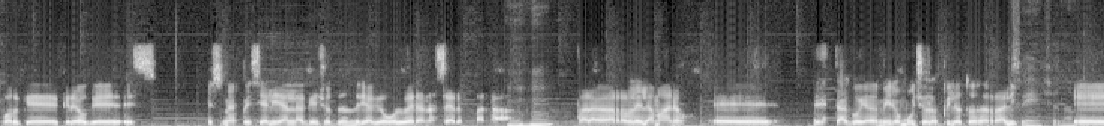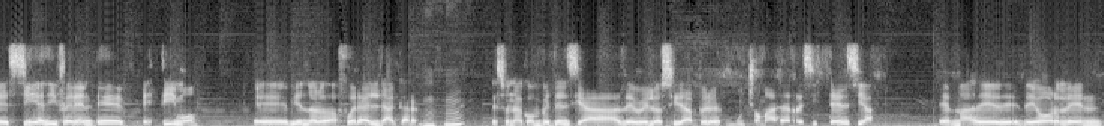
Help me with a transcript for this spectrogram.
porque creo que es, es una especialidad en la que yo tendría que volver a nacer para, para agarrarle la mano. Eh, destaco y admiro mucho los pilotos de rally. Sí, eh, sí es diferente, estimo, eh, viéndolo de afuera, el Dakar. es una competencia de velocidad, pero es mucho más de resistencia, es más de, orden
